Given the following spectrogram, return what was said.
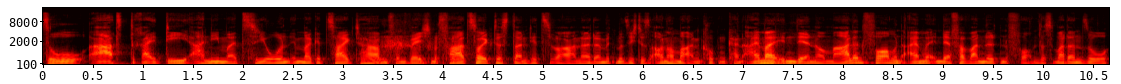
so Art 3D-Animation immer gezeigt haben, von welchem Fahrzeug das dann jetzt war, ne, damit man sich das auch nochmal angucken kann. Einmal in der normalen Form und einmal in der verwandelten Form. Das war dann so,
